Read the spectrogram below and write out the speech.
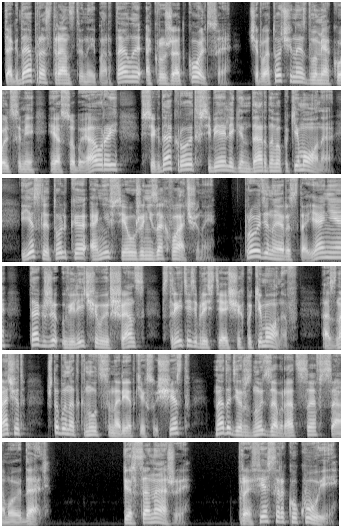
Тогда пространственные порталы окружат кольца. Червоточина с двумя кольцами и особой аурой всегда кроют в себе легендарного покемона, если только они все уже не захвачены. Пройденное расстояние также увеличивает шанс встретить блестящих покемонов, а значит, чтобы наткнуться на редких существ, надо дерзнуть забраться в самую даль. Персонажи. Профессор Кукуи.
